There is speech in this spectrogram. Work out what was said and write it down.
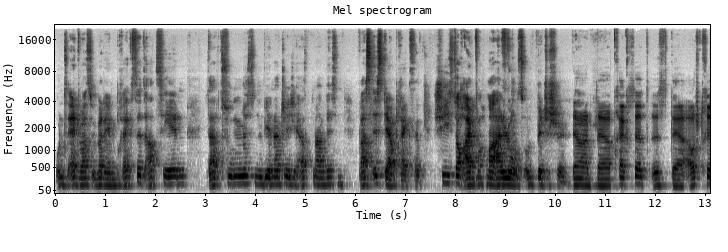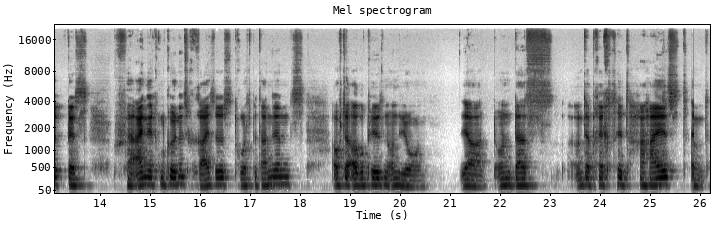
uns etwas über den Brexit erzählen. Dazu müssen wir natürlich erstmal wissen, was ist der Brexit? Schieß doch einfach mal los und bitteschön. Ja, der Brexit ist der Austritt des Vereinigten Königreiches Großbritanniens aus der Europäischen Union. Ja, und das und der Brexit heißt und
